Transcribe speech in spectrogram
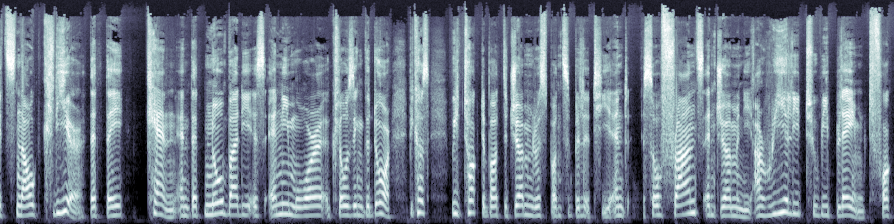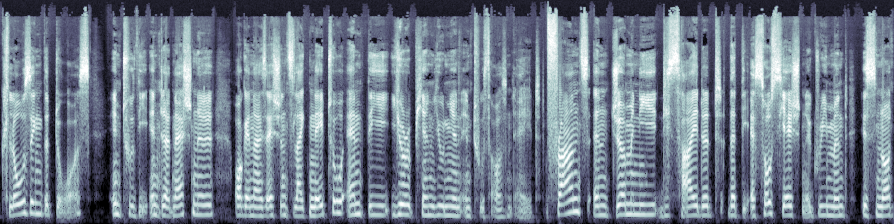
it's now clear that they can and that nobody is anymore closing the door. Because we talked about the German responsibility. And so France and Germany are really to be blamed for closing the doors into the international organizations like NATO and the European Union in 2008. France and Germany decided that the association agreement is not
